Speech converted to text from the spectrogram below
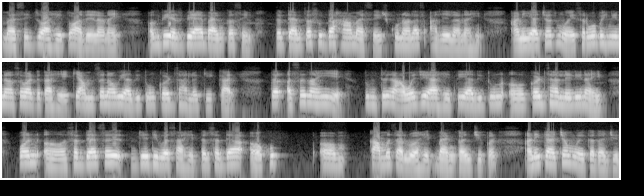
मॅसेज जो आहे तो आलेला नाही. अगदी एस बी आय बँक असेल तर त्यांचासुद्धा हा मॅसेज कुणालाच आलेला नाही. आणि याच्याचमुळे सर्व बहिणींना असं वाटत आहे की आमचं नाव यादीतून कट झालं की काय? तर असं नाही आहे तुमचे नावं जी आहे ती यादीतून कट झालेली नाहीत. पण सध्याचं जे दिवस आहेत तर सध्या खूप कामं चालू आहेत बँकांची पण. आणि त्याच्यामुळे कदाचित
